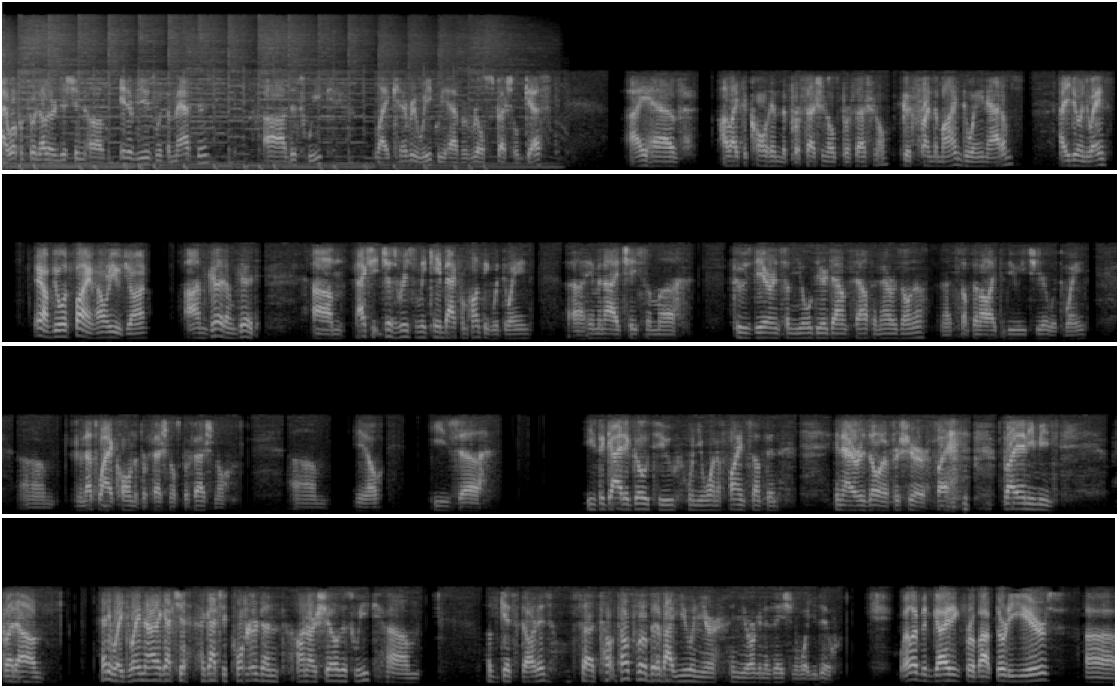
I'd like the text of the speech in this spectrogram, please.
Hi, welcome to another edition of Interviews with the Masters. Uh, this week, like every week, we have a real special guest. I have, I like to call him the professional's professional, good friend of mine, Duwane Adams. How you doing, Duwane? Yeah, I'm doing fine. How are you, John? I'm good. I'm good. Um, actually, just recently came back from hunting with Duwane. Uh, him and I chased some uh, Coues deer and some mule deer down south in Arizona. That's something I like to do each year with Duwane. Um, and that's why I call him the professional's professional. Um, you know, he's uh, he's the guy to go to when you want to find something in Arizona for sure, by by any means. But um, anyway, Duwane, I got you I got you cornered on on our show this week. Um, let's get started. Let's, uh, tell, tell us a little bit about you and your and your organization and what you do. Well, I've been guiding for about 30 years. Uh,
